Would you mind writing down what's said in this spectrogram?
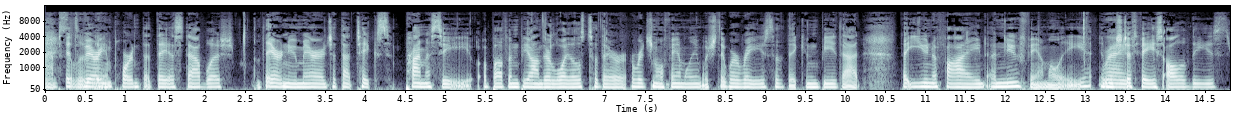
Absolutely. It's very important that they establish their new marriage, that that takes primacy above and beyond their loyals to their original family in which they were raised so that they can be that that unified a new family in which to face all of these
